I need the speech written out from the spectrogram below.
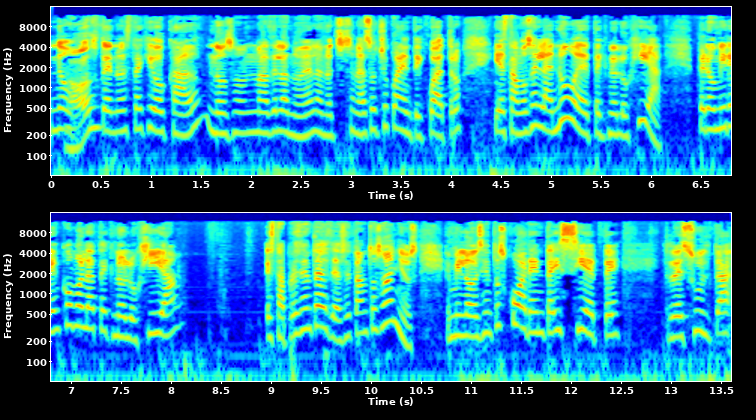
no, ¿No? usted no está equivocado. No son más de las 9 de la noche, son las 8.44 y estamos en la nube de tecnología. Pero miren cómo la tecnología está presente desde hace tantos años. En 1947 resulta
